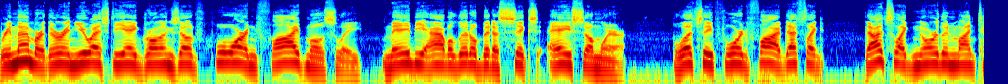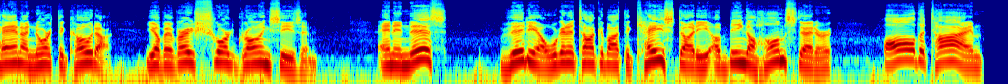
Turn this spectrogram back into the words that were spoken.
Remember, they're in USDA growing zone four and five mostly. Maybe have a little bit of 6A somewhere. But let's say four and five. That's like that's like northern Montana, North Dakota. You have a very short growing season. And in this video, we're going to talk about the case study of being a homesteader all the time,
